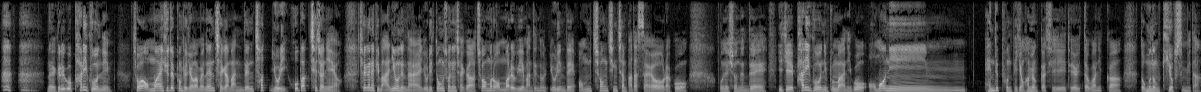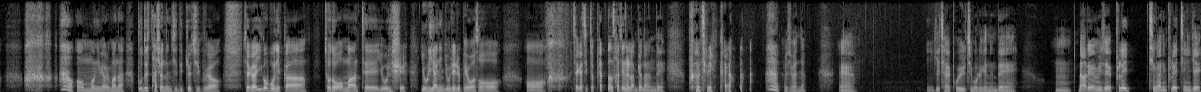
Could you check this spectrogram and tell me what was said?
네, 그리고 파리구호님. 저와 엄마의 휴대폰 배경화면은 제가 만든 첫 요리, 호박채전이에요. 최근에 비 많이 오는 날 요리 똥손인 제가 처음으로 엄마를 위해 만든 요리인데 엄청 칭찬받았어요. 라고 보내주셨는데, 이게 파리구호님 뿐만 아니고 어머님 핸드폰 배경 화면까지 되어 있다고 하니까 너무너무 귀엽습니다. 어머님이 얼마나 뿌듯하셨는지 느껴지고요. 제가 이거 보니까 저도 엄마한테 요리를, 요리 아닌 요리를 배워서, 어, 제가 직접 했던 사진을 남겨놨는데, 보여드릴까요? 잠시만요. 예. 네. 이게 잘 보일지 모르겠는데, 음, 나름 이제 플레이팅 아닌 플레이팅 이게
